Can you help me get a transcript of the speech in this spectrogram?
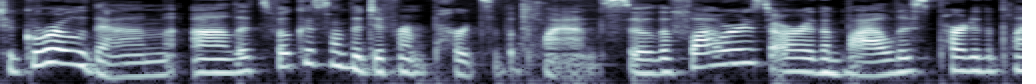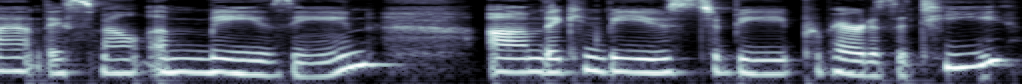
to grow them, uh, let's focus on the different parts of the plant. So the flowers are the mildest part of the plant. They smell amazing. Um, they can be used to be prepared as a tea,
